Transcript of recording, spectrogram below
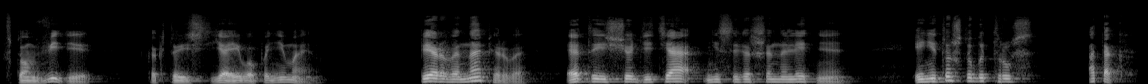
В том виде, как то есть я его понимаю. Перво-наперво это еще дитя несовершеннолетнее. И не то чтобы трус, а так,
